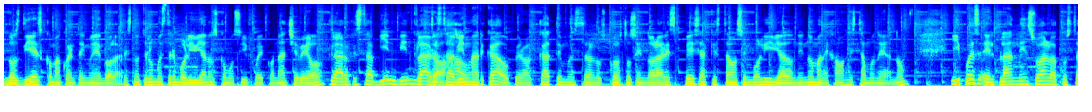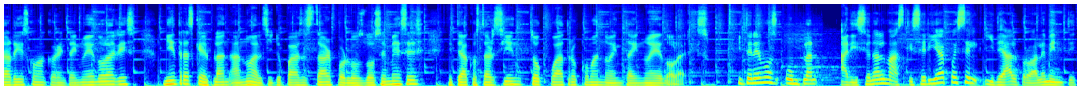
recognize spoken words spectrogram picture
los 10,49 dólares. No te lo muestra en bolivianos como si fue con HBO. Claro que está bien, bien. Claro, está trabajado. bien marcado, pero acá te muestran los costos en dólares, pese a que estamos en Bolivia, donde no manejamos esta moneda, ¿no? Y pues el plan mensual va a costar 10,49 dólares, mientras que el plan anual, si tú pagas Star por los 12 meses, te va a costar 104,99 dólares. Y tenemos un plan adicional más, que sería pues el ideal probablemente.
